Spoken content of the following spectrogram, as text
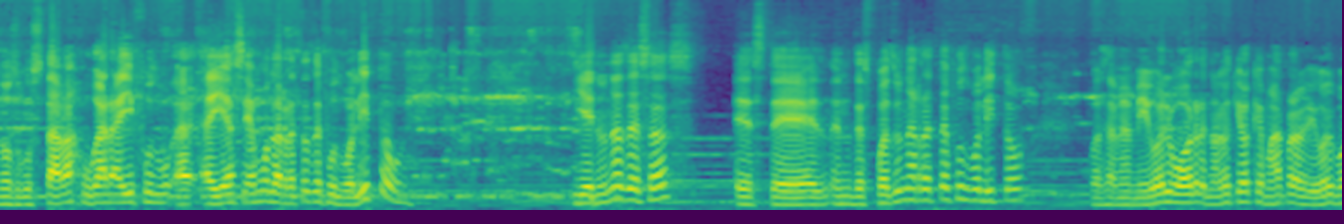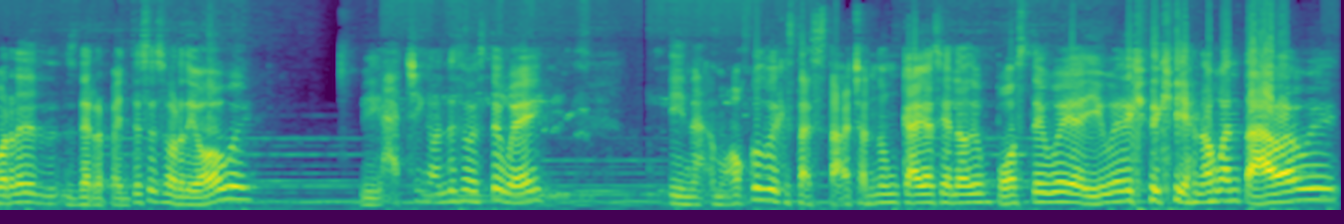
nos gustaba jugar ahí fútbol, ahí hacíamos las retas de futbolito. Y en unas de esas, este, después de una reta de futbolito, pues a mi amigo el Borre, no lo quiero quemar, pero a mi amigo el Borre de, repente se sordió, güey. Y ah, chinga, ¿dónde se va este güey? Y nada, mocos, güey, que estaba echando un cague hacia el lado de un poste, güey, ahí, güey, que, ya no aguantaba, güey.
